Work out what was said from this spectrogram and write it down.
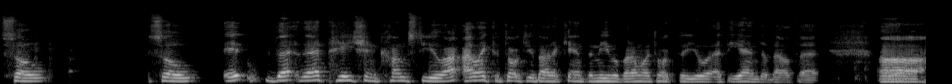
So, so it that that patient comes to you. I, I like to talk to you about acanthamoeba, but I want to talk to you at the end about that. Uh,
